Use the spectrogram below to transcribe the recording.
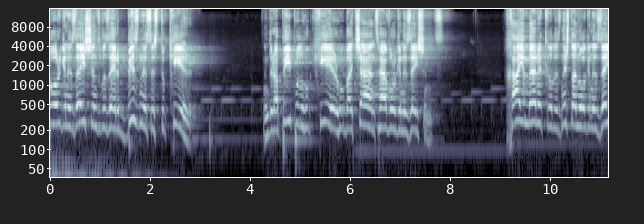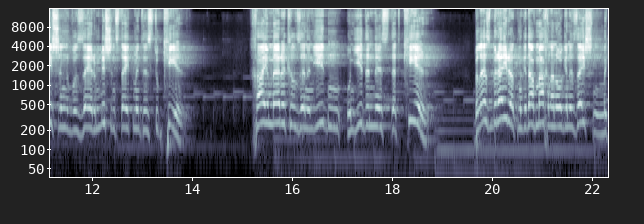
do organizations where their business is to care. And there are people who care who by chance have organizations. Chaim Medical is nicht an organization where their mission statement is to care. Chaim Medical sind in Jeden und Jedenis that care. Beles Bereira hat man gedacht machen an organization. Man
